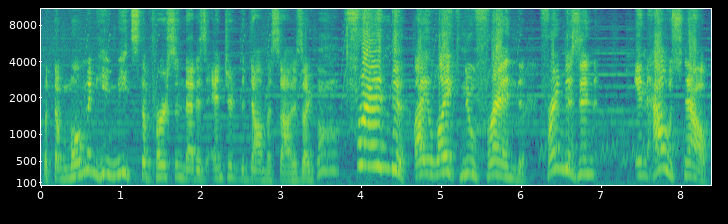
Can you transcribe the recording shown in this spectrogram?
but the moment he meets the person that has entered the domicile, he's like, "Oh, "Friend, I like new friend. Friend is in in house now.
